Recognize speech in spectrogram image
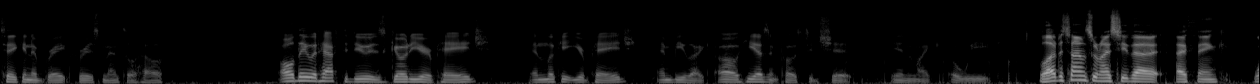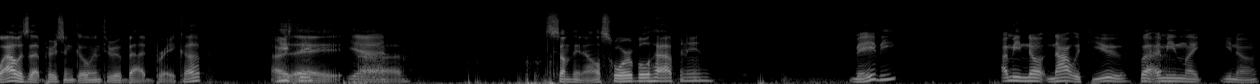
taking a break for his mental health. All they would have to do is go to your page and look at your page and be like, oh, he hasn't posted shit in like a week. a lot of times when I see that, I think, "Wow, is that person going through a bad breakup? Are You think- they? yeah. Uh, something else horrible happening? Maybe. I mean, no, not with you, but I mean, like you know,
